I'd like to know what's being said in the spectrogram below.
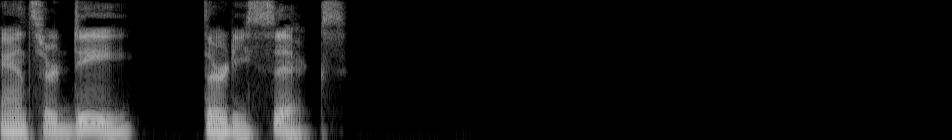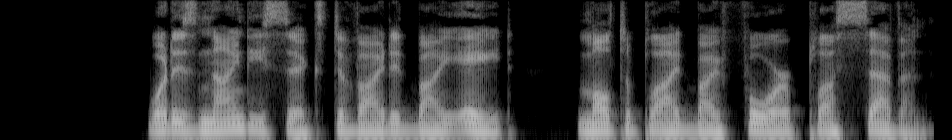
Answer D, 36. What is 96 divided by 8 multiplied by 4 plus 7?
